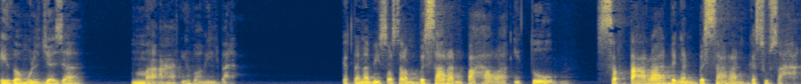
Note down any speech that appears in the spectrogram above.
Idhamul jaza ma'a idhamil bala. Kata Nabi SAW, besaran pahala itu setara dengan besaran kesusahan.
